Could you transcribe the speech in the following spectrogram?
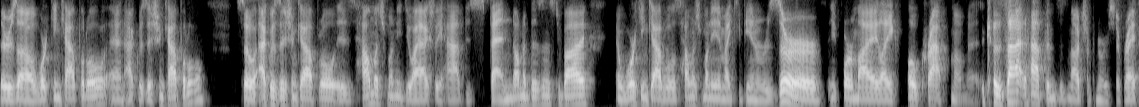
there's uh, working capital and acquisition capital. So, acquisition capital is how much money do I actually have to spend on a business to buy? And working capital is how much money am I keeping in reserve for my like, oh crap moment? Because that happens an entrepreneurship, right?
